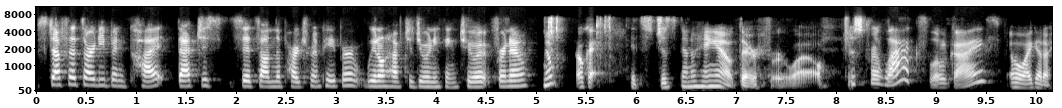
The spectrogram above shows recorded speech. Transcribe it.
stuff that's already been cut, that just sits on the parchment paper. We don't have to do anything to it for now. Nope. Okay. It's just gonna hang out there for a while. Just relax, little guys. Oh, I gotta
